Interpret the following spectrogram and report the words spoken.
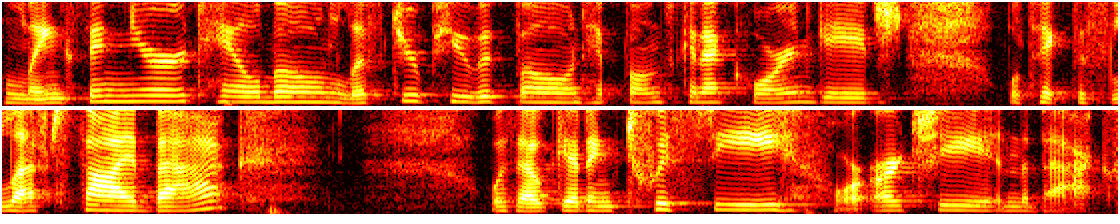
lengthen your tailbone, lift your pubic bone, hip bones connect, core engaged. We'll take this left thigh back without getting twisty or archy in the back.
